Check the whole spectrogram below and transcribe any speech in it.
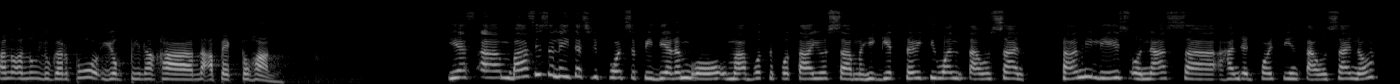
Ano-anong lugar po yung pinaka naapektuhan? Yes, um, base sa latest report sa PDRMO, umabot na po tayo sa mahigit 31,000 families o nasa 114,000 no,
